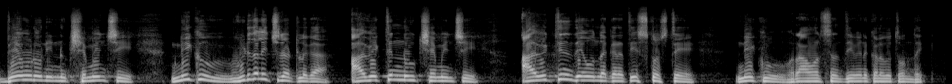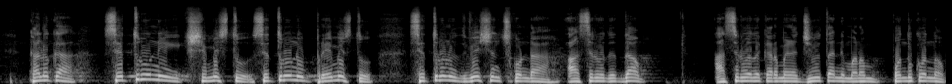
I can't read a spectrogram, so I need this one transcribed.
దేవుడు నిన్ను క్షమించి నీకు విడుదలిచ్చినట్లుగా ఆ వ్యక్తిని నువ్వు క్షమించి ఆ వ్యక్తిని దేవుని దగ్గర తీసుకొస్తే నీకు రావాల్సిన దీవెన కలుగుతుంది. కనుక శత్రువుని క్షమిస్తూ శత్రువును ప్రేమిస్తూ శత్రువును ద్వేషించకుండా ఆశీర్వదిద్దాం. ఆశీర్వాదకరమైన జీవితాన్ని మనం పొందుకుందాం.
